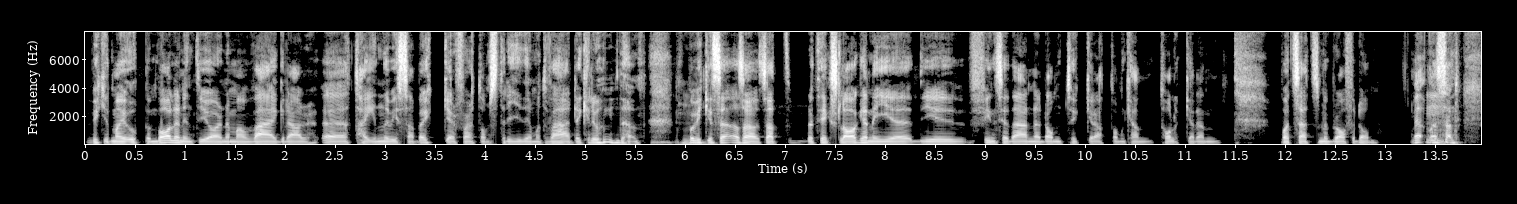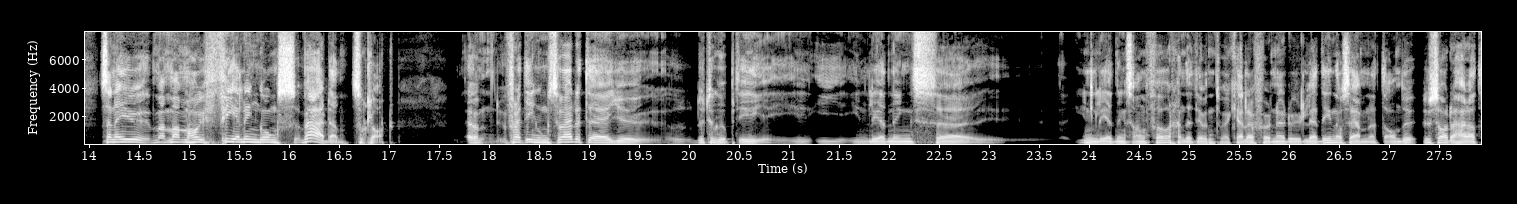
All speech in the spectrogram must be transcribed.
Mm. Vilket man ju uppenbarligen inte gör när man vägrar eh, ta in vissa böcker för att de strider mot värdegrunden. Mm. På vilket sätt, alltså, så att bibliotekslagen är, det finns ju där när de tycker att de kan tolka den på ett sätt som är bra för dem. Men, men sen, sen är ju, man, man har ju fel ingångsvärden såklart. Um, för att ingångsvärdet är ju, du tog upp det i, i inlednings, uh, inledningsanförandet, jag vet inte vad jag kallar det för, när du ledde in oss i ämnet. Om du, du sa det här att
